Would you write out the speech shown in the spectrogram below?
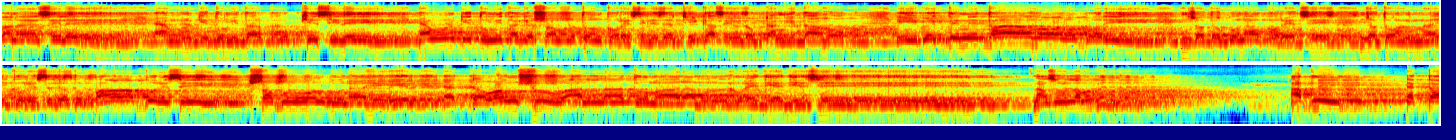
বানাইছিলে, এমনকি তুমি তার পক্ষে ছিলে, এমনকি তুমি তাকে সমর্থন করেছিলে যে, ঠিক আছে, এই লোকটা নেতা হোক। এই ব্যক্তি নেতা হওয়ার পরে যত গুণা করেছে, যত অন্যায় করেছে, যত পাপ করেছে, সকল গুনাহের একটা অংশ আল্লাহ তোমার আমল নামায় দিয়ে দিয়েছে। নাজুবিল্লাহ বলবেন? আপনি একটা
